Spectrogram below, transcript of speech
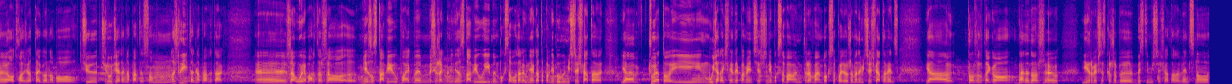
e, odchodzi od tego, no bo ci, ci ludzie tak naprawdę są no, źli tak naprawdę, tak? E, żałuję bardzo, że e, mnie zostawił, bo jakby myślę, że jakby mnie nie zostawił i bym boksował dalej u niego, to pewnie byłbym mistrzem świata. Ja czuję to i mój dziadek świętej pamięci jeszcze nie boksowałem, nie trenowałem boksu, powiedział, że będę mistrzem świata, więc ja dążę do tego, będę dążył i zrobię wszystko, żeby być tym mistrzem świata, więc no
